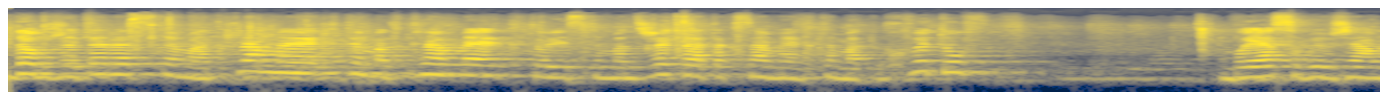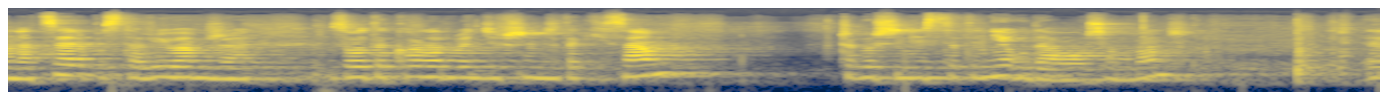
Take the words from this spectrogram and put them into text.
Dobrze, teraz temat klamek. Temat klamek to jest temat rzeka, tak samo jak temat uchwytów. Bo ja sobie wzięłam na cel, postawiłam, że złoty kolor będzie wszędzie taki sam, czego się niestety nie udało osiągnąć. Yy,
